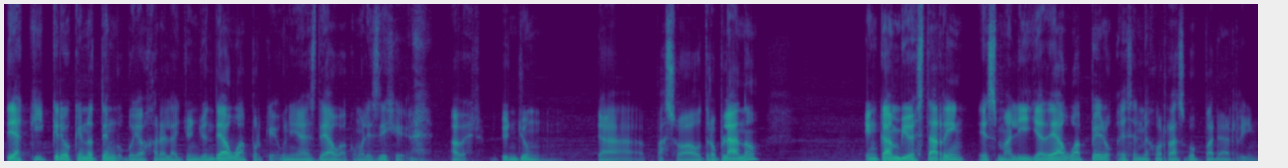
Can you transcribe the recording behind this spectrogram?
De aquí creo que no tengo... Voy a bajar a la Yun de agua, porque unidades de agua, como les dije... A ver, Yun Yun ya pasó a otro plano. En cambio, esta Ring es malilla de agua, pero es el mejor rasgo para Ring.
